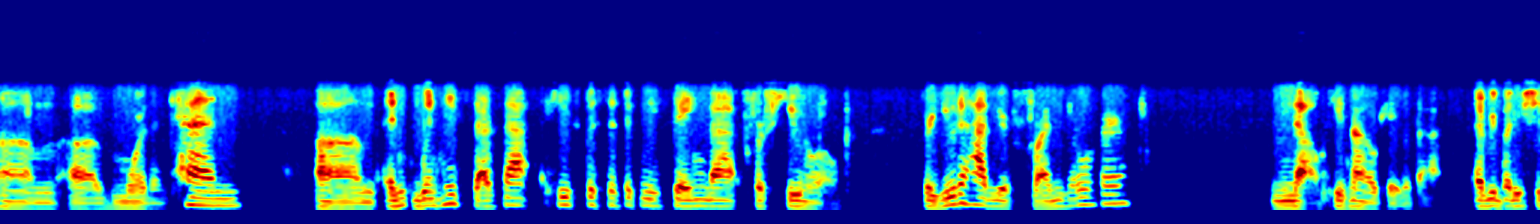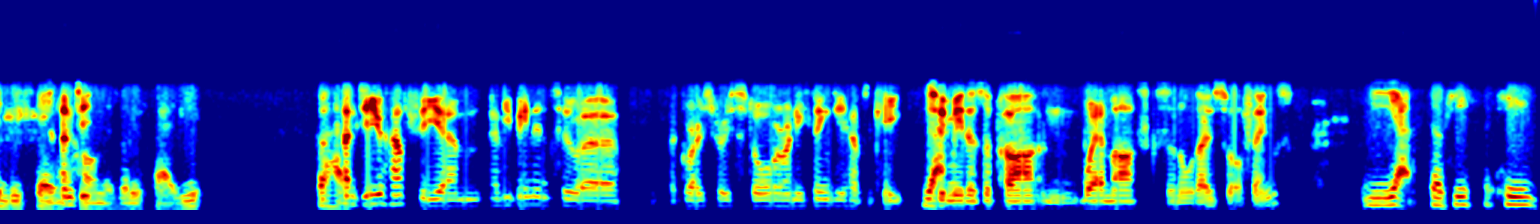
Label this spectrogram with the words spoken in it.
um, of more than 10. Um, and when he says that, he's specifically saying that for funeral. For you to have your friends over, no, he's not okay with that. Everybody should be staying And at home, is what he says. You, go ahead. And do you have the um have you been into a a grocery store or anything? Do you have to keep Yeah. two meters apart and wear masks and all those sort of things? Yes, so he he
